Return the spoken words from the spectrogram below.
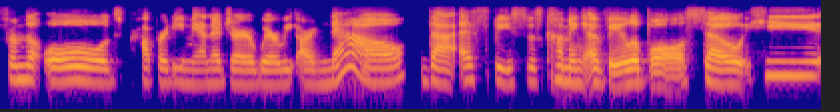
from the old property manager where we are now that a space was coming available. So he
